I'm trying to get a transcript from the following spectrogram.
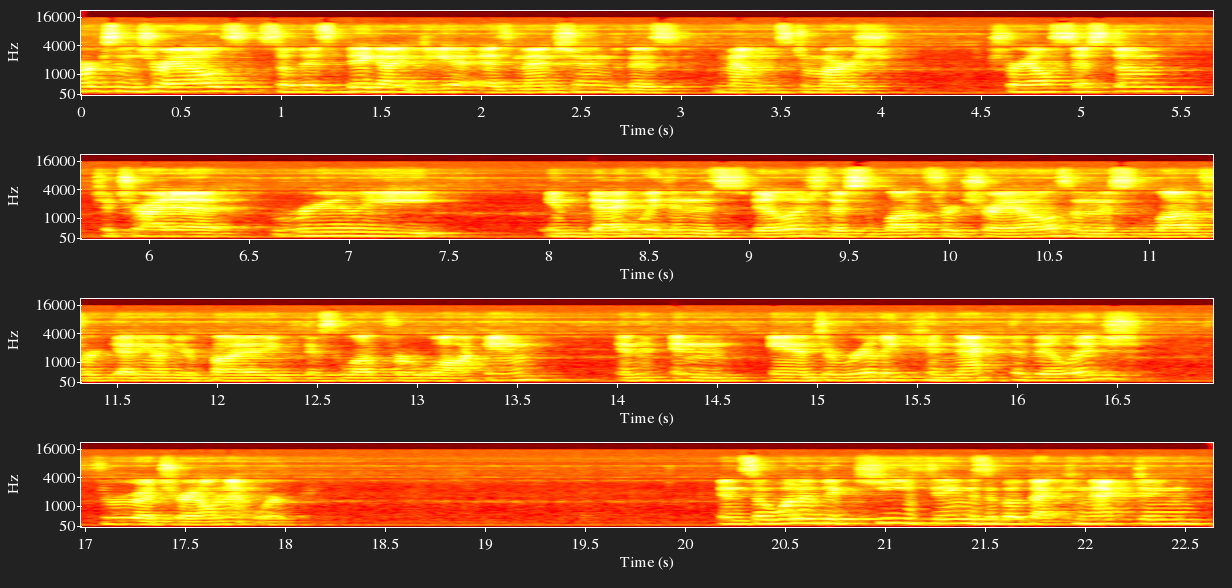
Parks and trails. So this big idea, as mentioned, this mountains to marsh trail system to try to really embed within this village this love for trails and this love for getting on your bike, this love for walking, and, and, and to really connect the village through a trail network. And so, one of the key things about that connecting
